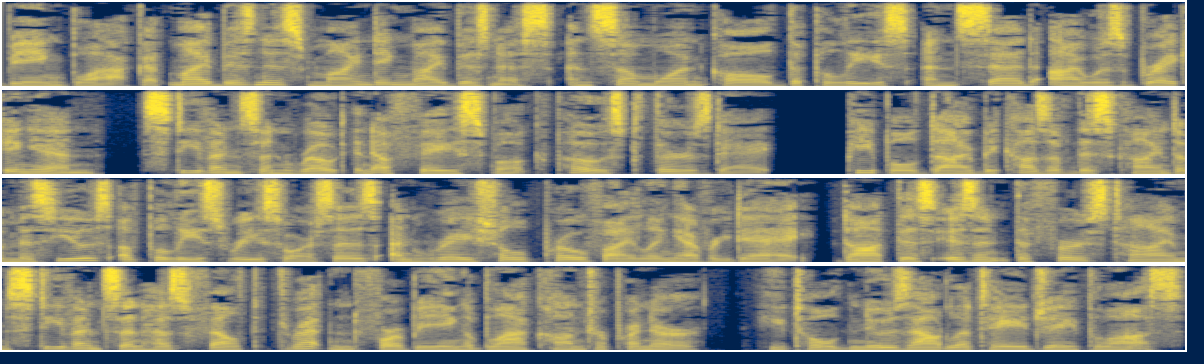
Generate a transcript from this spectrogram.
Being black at my business minding my business and someone called the police and said I was breaking in, Stevenson wrote in a Facebook post Thursday. People die because of this kind of misuse of police resources and racial profiling every day. This isn't the first time Stevenson has felt threatened for being a black entrepreneur, he told news outlet AJ+.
